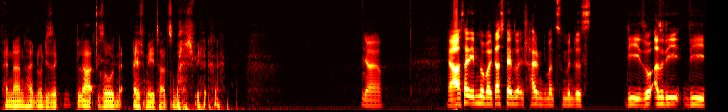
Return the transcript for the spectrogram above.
Wenn dann halt nur diese, so ein Elfmeter zum Beispiel. Ja, ja. Ja, es ist halt eben nur, weil das wären so Entscheidungen, die man zumindest, die so, also die, die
